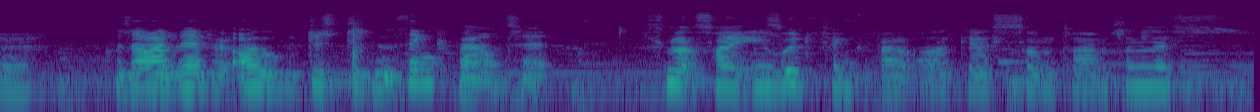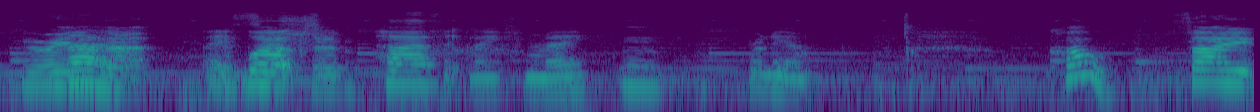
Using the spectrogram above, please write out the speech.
Yeah. Because I never, I just didn't think about it. It's not something you would think about I guess sometimes unless you're in No, that It works perfectly for me. Mm. Brilliant. Cool. So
